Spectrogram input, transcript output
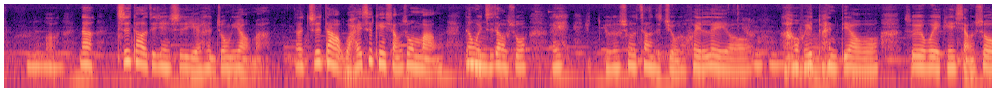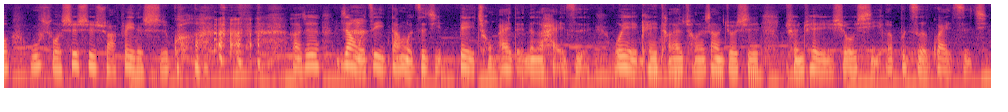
啊。那知道这件事也很重要嘛。那知道我还是可以享受忙，但我知道说，哎。有的时候这样子久了会累哦，然后会断掉哦，所以我也可以享受无所事事耍废的时光，啊，就是让我自己当我自己被宠爱的那个孩子，我也可以躺在床上，就是纯粹休息，而不责怪自己。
